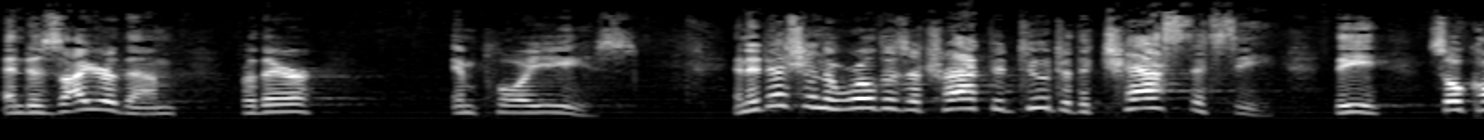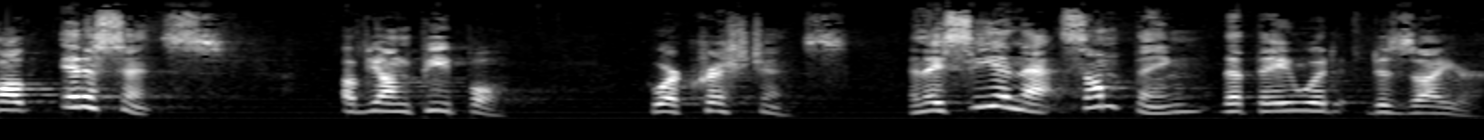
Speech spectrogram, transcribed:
and desire them for their employees. In addition, the world is attracted too to the chastity, the so-called innocence of young people who are Christians. And they see in that something that they would desire.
